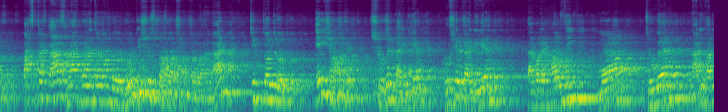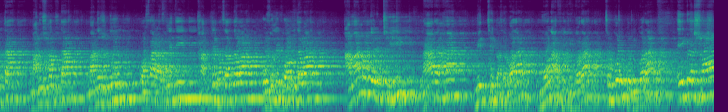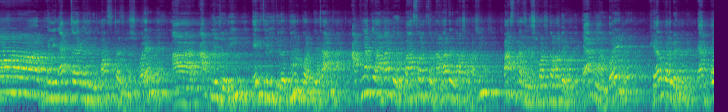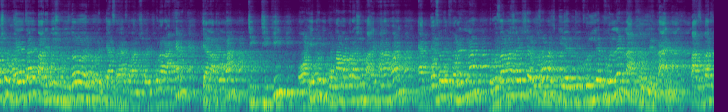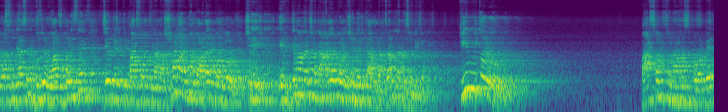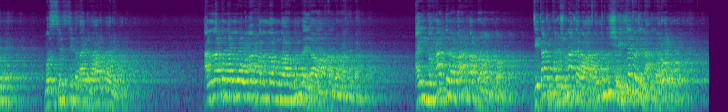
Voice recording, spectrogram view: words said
পাঁচটা কাজ না করলে যেমন রোগী সুস্থ হওয়ার সম্ভাবনা নাই ঠিক তদ্রুপ। এই সমাজে সুদের ডায়রিয়া, ঘুষের ডায়রিয়া তারপরে হাউজিং মদ জুয়ের নারী হত্যা, মানুষ হত্যা, মানুষ গুম পচা রাজনীতি খাদ্যে ভেজাল দেওয়া, ওজনের কম দেওয়া আমানতের ঠিক না রাখা, মিথ্যে কথা বলা, মোনাফিকি করা চকলকরি করা, এইগুলো সব মিলে এক জায়গায় যদি পাঁচটা জিনিস করেন, আর আপনি যদি এই জিনিসগুলো দূর করতে চান, আপনাকে আমাকেও পাঁচ অর্থ নামাজের পাশাপাশি পাঁচটা জিনিস করতে হবে। এক নম্বরে খেয়াল করবেন, এক বছর হয়ে যায়, বাড়িতে সুন্দর করে পেঁচা কোরআন শরীফ খোলা রাখেন তেলা পোকা টিকটিকি অহেতুক পোকা মাকড় আসে পায়খানা হয়, এক বছরে ফলেন না, রোজা মাস আসে, রোজা মাস গিয়ে একটু খুললে খুললেন, না খুললেন, না। পাঁচবার মসজিদে আছেন হুজুর ওয়াজ করেছে, যে ব্যক্তি পাঁচ ওয়াক্ত নামাজ সময় মতো আদায় করল সেই এহতেমামের সাথে আদায় করল, সে ব্যক্তি আল্লাহর জান্নাতে চলে যাবে কিন্তু পাঁচ নামাজ পড়বেন, মসজিদ থেকে বাইরে হওয়ার পরে। আল্লাহ তো যেটা ঘোষণা দেওয়া আছে, তুমি সেইটা যদি না করো,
